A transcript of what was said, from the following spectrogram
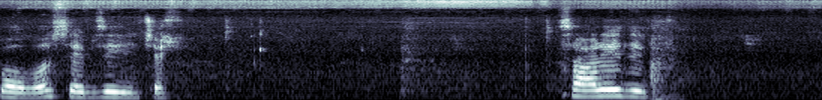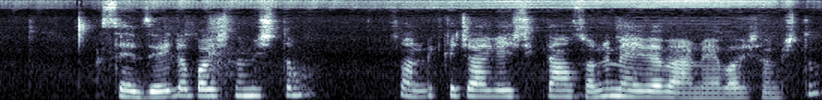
Bol bol sebze yiyecek. Sare'ye de sebzeyle başlamıştım. Sonra birkaç ay geçtikten sonra meyve vermeye başlamıştım.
